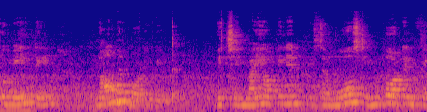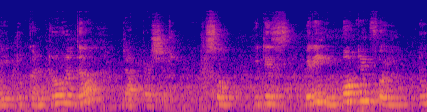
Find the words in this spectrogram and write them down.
to maintain normal body weight, which in my opinion is the most important way to control the blood pressure. So it is very important for you to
